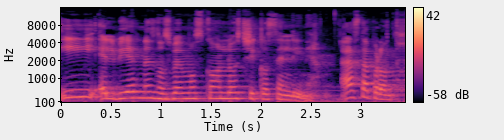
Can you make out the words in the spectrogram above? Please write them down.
y el viernes nos vemos con los chicos en línea. Hasta pronto.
